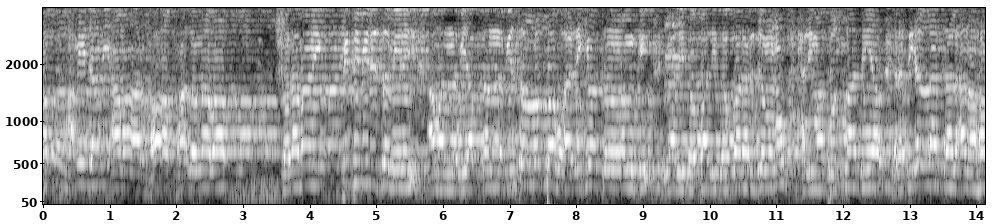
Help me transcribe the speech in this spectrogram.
বাবা আমি জানি আমার হক ভালো না বাপ। সোনা মানিক, পৃথিবীর জমিনে আমার নবী, আপনার নবী সাল্লাল্লাহু আলাইহি ওয়াসাল্লামকে লালিত পালিত করার জন্য হালিমা তুসাদিয়া রাদিয়াল্লাহু তাআলা আনহা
